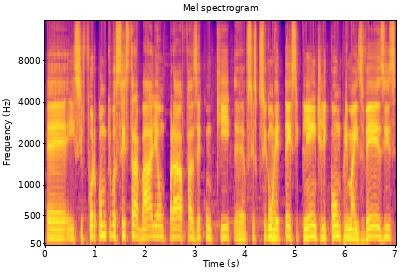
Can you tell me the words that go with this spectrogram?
é, e se for, como que vocês trabalham para fazer com que é, vocês consigam reter esse cliente, ele compre mais vezes?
